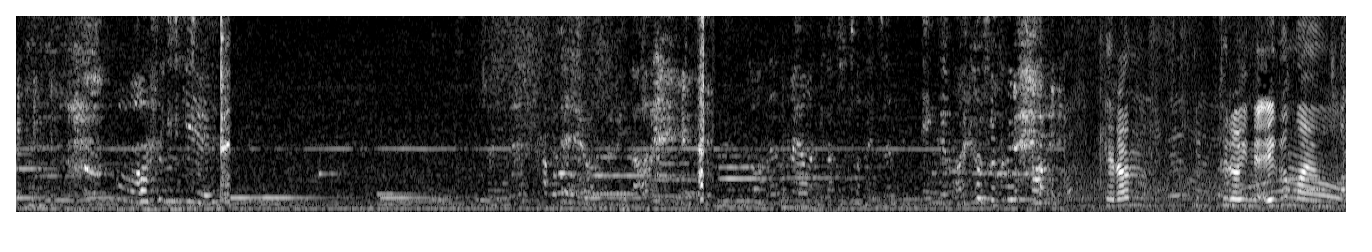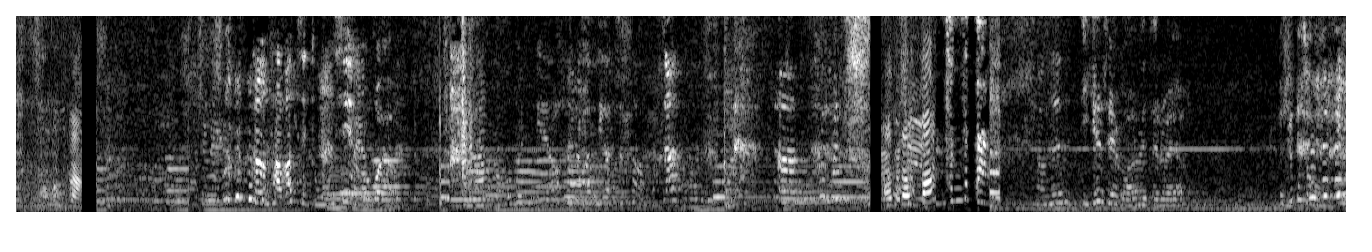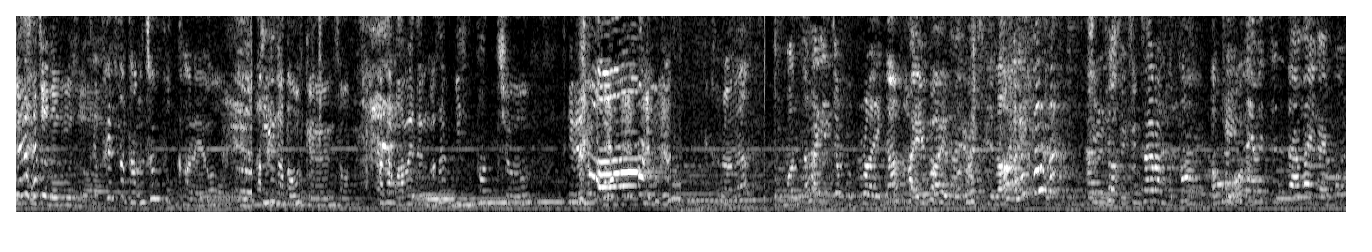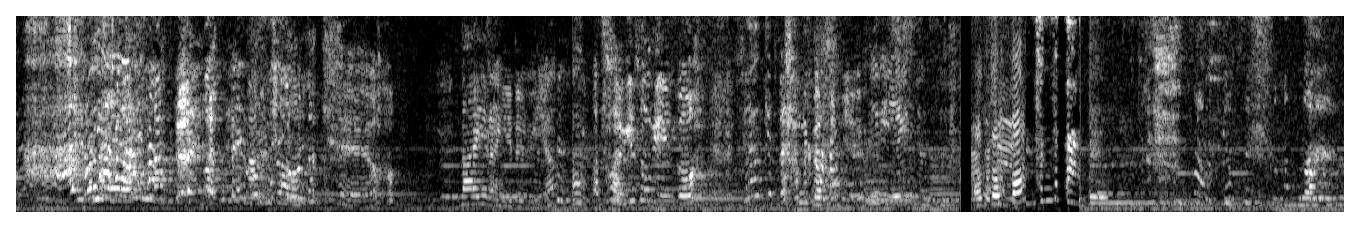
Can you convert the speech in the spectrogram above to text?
우와 신기해. 계란 들어있는 에그마요 소금빵. 그럼 다 같이 동시에 먹어요. 자, 먹어볼게요. 혜연이가 추천한 짠. 어떤 빵? 저는 이게 제일 마음에 들어요. 그쵸? 진짜 너무 좋아. 그 펜스 당첨 포카래요. 길이가 너무 길어요. 그래서 가장 마음에 드는 것은 미스터츄. 이래서 그러면 먼저 하기 좀 부끄러우니까 가위바위보 합시다. 진, 진 사람부터? 오케이. 내면 진다 가위바위보. 먼저 어떻게 해요? 나이랑 이름이요? 아, 자기소개 이거 생각했다 하는 거 아니에요? 미리 예행 연습. 어떤 빵? 저희.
